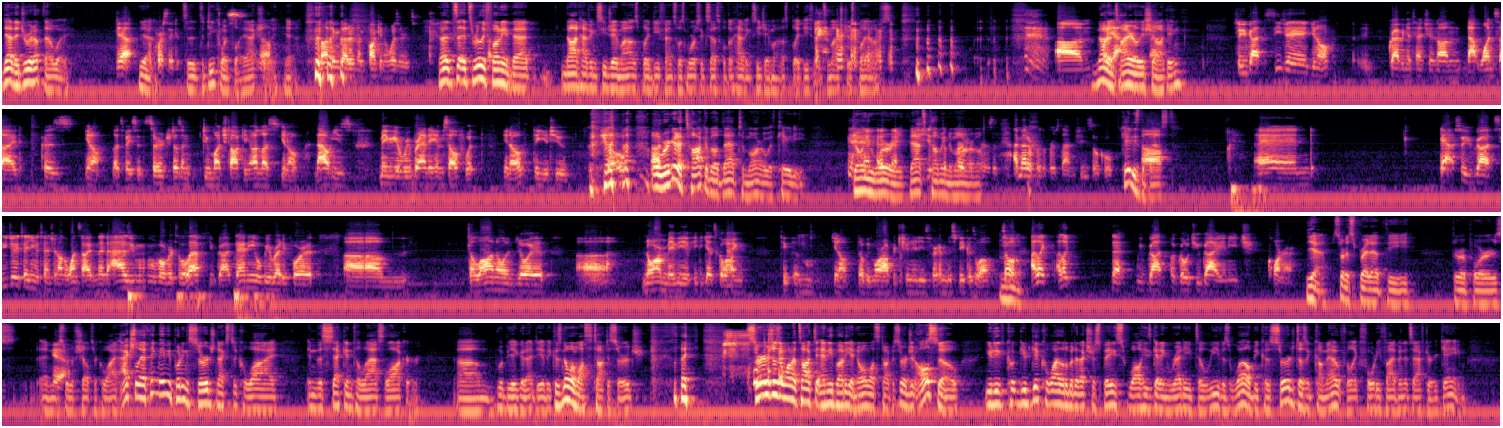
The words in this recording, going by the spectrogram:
Yeah, they drew it up that way. Yeah, Yeah. of course they did. It's a, it's a decoy It's, play, you know, actually. Yeah. Nothing better than punking the Wizards. It's it's really funny that not having CJ Miles play defense was more successful than having CJ Miles play defense in last year's playoffs. Um, Not yeah. entirely shocking. So you've got CJ, you know, grabbing attention on that one side because you know, let's face it, Serge doesn't do much talking unless you know now he's maybe rebranding himself with you know the YouTube show. oh, we're gonna talk about that tomorrow with Katie. Don't you worry, that's coming tomorrow. I met her for the first time. She's so cool. Katie's the Uh, best. And yeah, so you've got CJ taking attention on the one side, and then as you move over to the left, you've got Danny who'll be ready for it. Um, Delon will enjoy it. Uh, Norm, maybe if he gets going, to- um, you know, there'll be more opportunities for him to speak as well. So Mhm. I like I like that we've got a go-to guy in each corner. Yeah, sort of spread out the the reporters and Yeah. sort of shelter Kawhi. Actually, I think maybe putting Serge next to Kawhi in the second to last locker um, would be a good idea because no one wants to talk to Serge. like Serge doesn't want to talk to anybody, and no one wants to talk to Serge. And also, you'd you'd give Kawhi a little bit of extra space while he's getting ready to leave as well because Serge doesn't come out for like 45 minutes after a game.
